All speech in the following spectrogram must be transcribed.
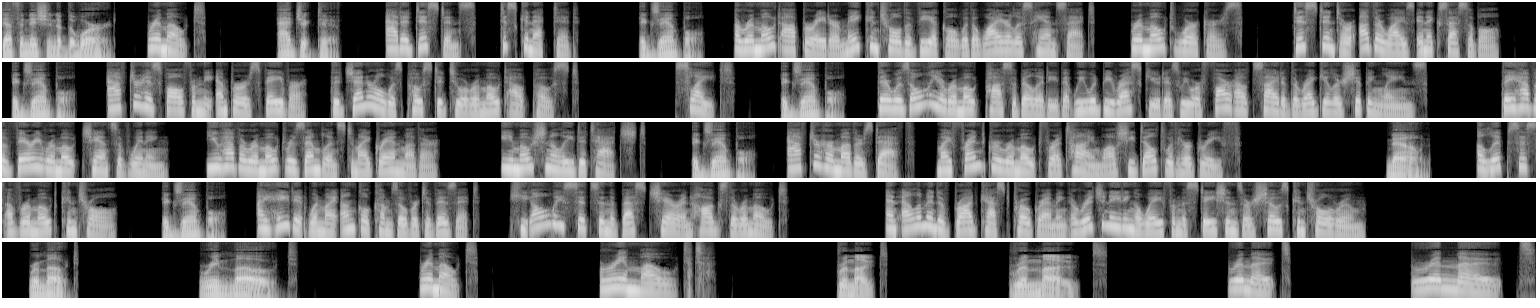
Definition of the word. Remote. Adjective. At a distance. Disconnected. Example. A remote operator may control the vehicle with a wireless handset. Remote workers. Distant or otherwise inaccessible. Example. After his fall from the emperor's favor, the general was posted to a remote outpost. Slight. Example. There was only a remote possibility that we would be rescued as we were far outside of the regular shipping lanes. They have a very remote chance of winning. You have a remote resemblance to my grandmother. Emotionally detached. Example. After her mother's death, my friend grew remote for a time while she dealt with her grief. Noun. Ellipsis of remote control. Example. I hate it when my uncle comes over to visit. He always sits in the best chair and hogs the remote. An element of broadcast programming originating away from the station's or show's control room. Remote. Remote. Remote. Remote. remote, remote, remote, remote.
